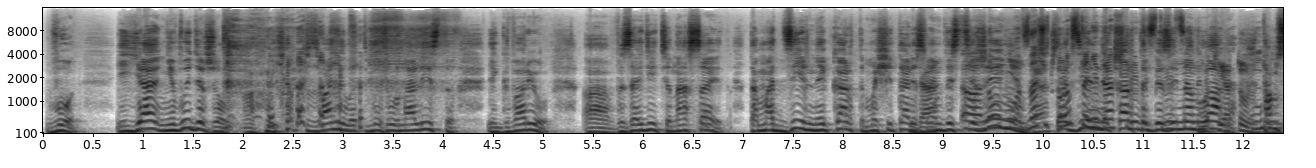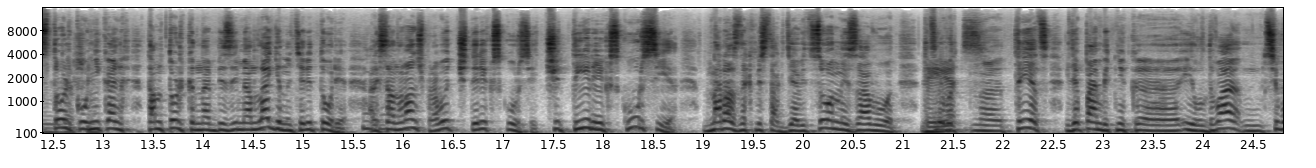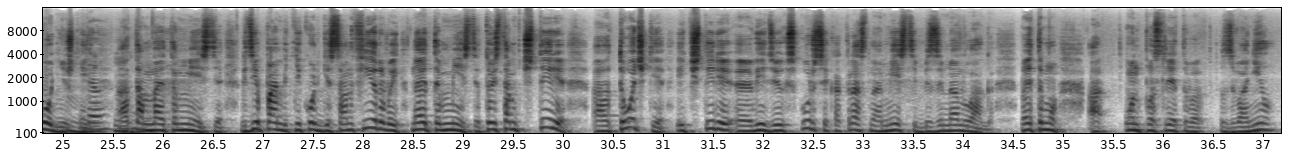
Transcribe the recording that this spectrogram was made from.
Вот. И я не выдержал, я позвонил этому журналисту и говорю, «А, вы зайдите на сайт, там отдельные карты, мы считали да. своим достижением, а, ну, вот, значит, что отдельные дошли, карты безымян вот лага, там столько уникальных, там только на безымян лаге на территории. Александр Иванович проводит четыре экскурсии. Четыре экскурсии на разных местах, где авиационный завод, ТЭЦ. где вот э, ТЭЦ, где памятник э, Ил-2 сегодняшний, да. а, там на этом месте, где памятник Ольги Санфировой на этом месте. То есть там четыре э, точки и четыре э, видеоэкскурсии как раз на месте безымян лага. Поэтому а, он после этого позвонил,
